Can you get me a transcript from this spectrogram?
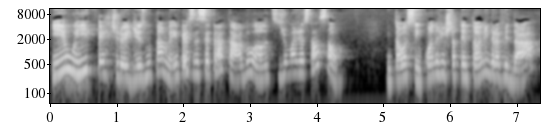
E o hipertiroidismo também precisa ser tratado antes de uma gestação. Então, assim, quando a gente está tentando engravidar,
